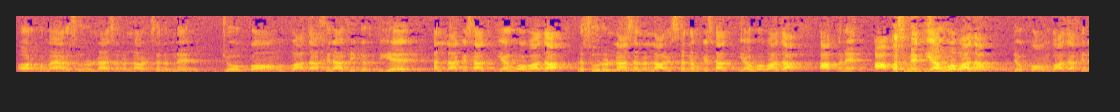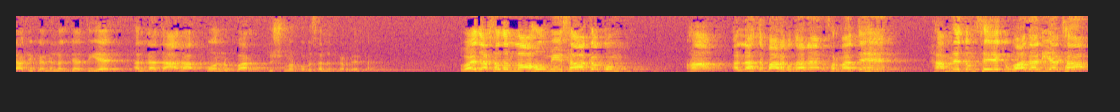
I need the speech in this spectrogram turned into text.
اور فرمایا رسول اللہ صلی اللہ علیہ وسلم نے، جو قوم وعدہ خلافی کرتی ہے، اللہ کے ساتھ کیا ہوا وعدہ، رسول اللہ صلی اللہ علیہ وسلم کے ساتھ کیا ہوا وعدہ اپنے آپس میں کیا ہوا وعدہ، جو قوم وعدہ خلافی کرنے لگ جاتی ہے، اللہ تعالیٰ ان پر دشمن کو مسلط کر دیتا ہے۔ وید اللہ کم ہاں اللہ تبارک تعالیٰ فرماتے ہیں، ہم نے تم سے ایک وعدہ لیا تھا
